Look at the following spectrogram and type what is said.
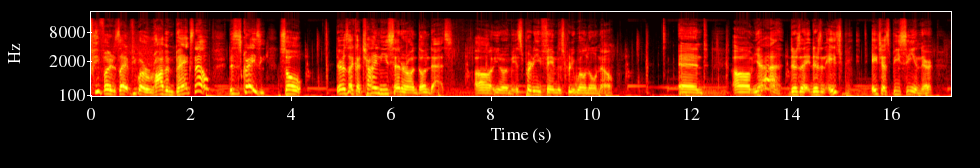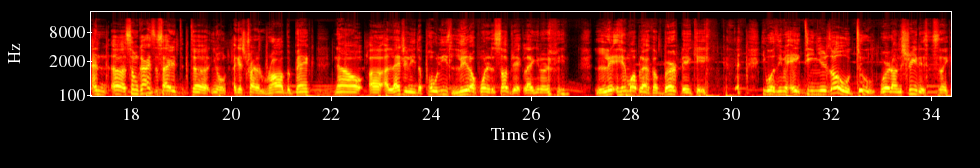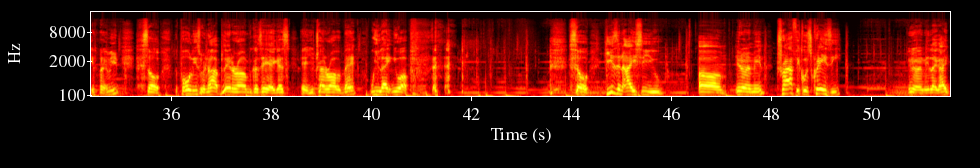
people are like people are robbing banks now. This is crazy. So there's like a Chinese center on Dundas. Uh, you know what I mean? It's pretty famous, pretty well known now. And um, yeah, there's a there's an H, HSBC in there, and uh, some guys decided to you know I guess try to rob the bank now, uh, allegedly, the police lit up one of the subject, like you know what I mean, lit him up like a birthday cake. he wasn't even 18 years old, too. Word on the street is it's like you know what I mean. So the police were not playing around because hey, I guess hey, you're trying to rob a bank, we lighten you up. so he's in ICU. Um, you know what I mean. Traffic was crazy you know what I mean? Like I,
